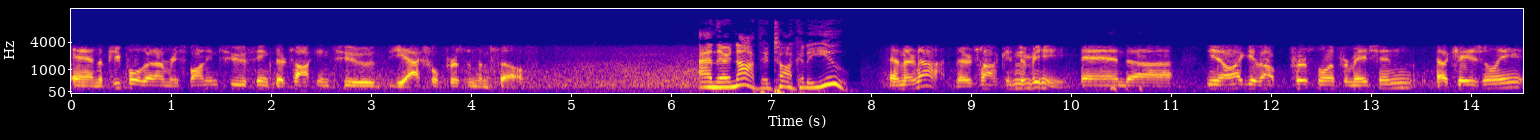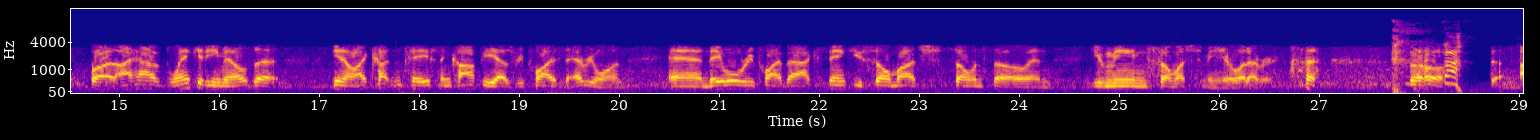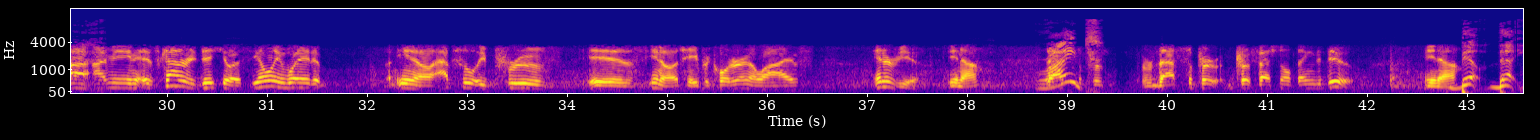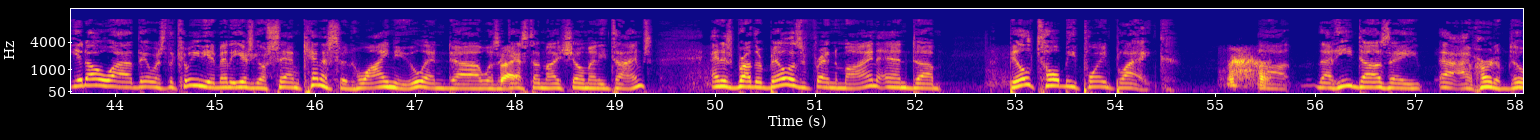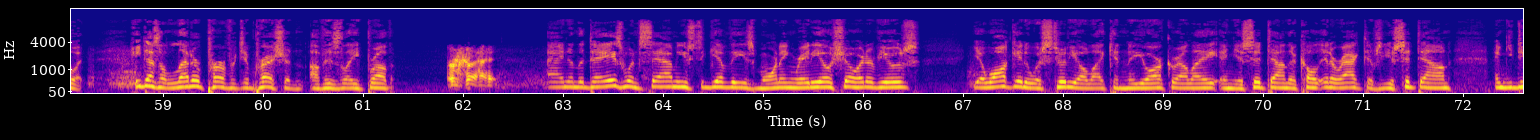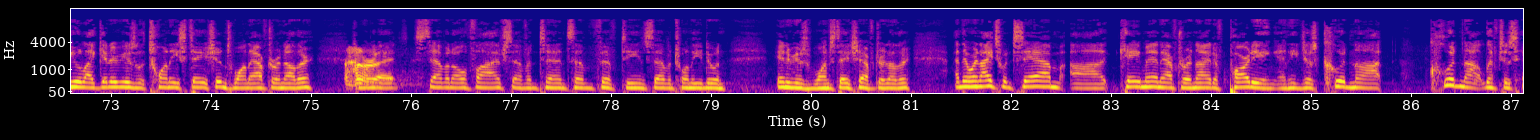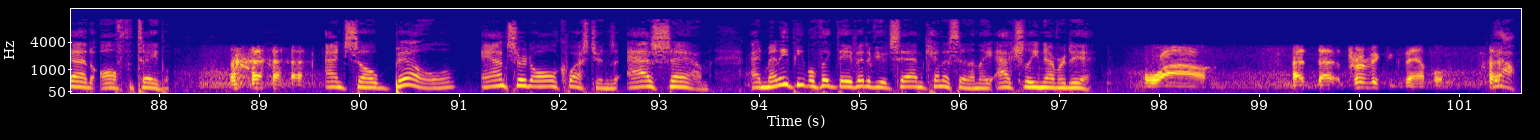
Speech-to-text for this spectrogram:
and the people that I'm responding to think they're talking to the actual person themselves. And they're not. They're talking to you. And they're not. They're talking to me. And, uh, you know, I give out personal information occasionally, but I have blanket emails that, you know, I cut and paste and copy as replies to everyone. And they will reply back, thank you so much, so-and-so, and you mean so much to me, or whatever. so, I, I mean, it's kind of ridiculous. The only way to, you know, absolutely prove is, you know, a tape recorder and a live interview, you know? Right. That's the, pro that's the pro professional thing to do, you know? Bill, you know, uh, there was the comedian many years ago, Sam Kinison, who I knew and uh, was a Right. guest on my show many times. And his brother Bill is a friend of mine. And uh, Bill told me point blank uh, that he does a, uh, I've heard him do it, he does a letter-perfect impression of his late brother. right. And in the days when Sam used to give these morning radio show interviews, you walk into a studio like in New York or L.A. and you sit down. They're called interactives. You sit down and you do like interviews with 20 stations, one after another. All right. 705, 710, 715, 720. You're doing interviews with one station after another. And there were nights when Sam uh, came in after a night of partying and he just could not, could not lift his head off the table. And so Bill answered all questions as Sam. And many people think they've interviewed Sam Kinison, and they actually never did. Wow. That, that perfect example. Yeah.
